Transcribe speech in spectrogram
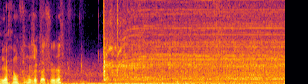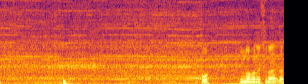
Ляха-муха не закачивай, да? О, немного начинает, да?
